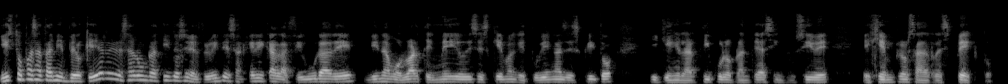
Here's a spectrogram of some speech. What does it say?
Y esto pasa también, pero quería regresar un ratito, si me permites, Angélica, a la figura de Dina Boluarte en medio de ese esquema que tú bien has descrito y que en el artículo planteas inclusive ejemplos al respecto.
